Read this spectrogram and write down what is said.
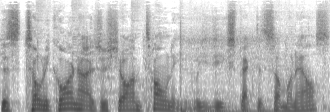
This is Tony Kornheiser's show. I'm Tony. You expected someone else?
